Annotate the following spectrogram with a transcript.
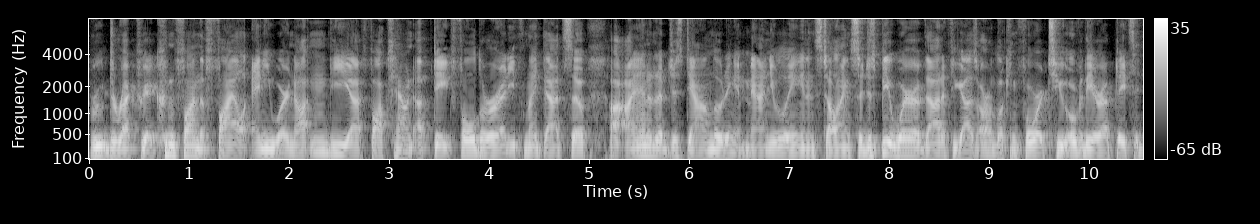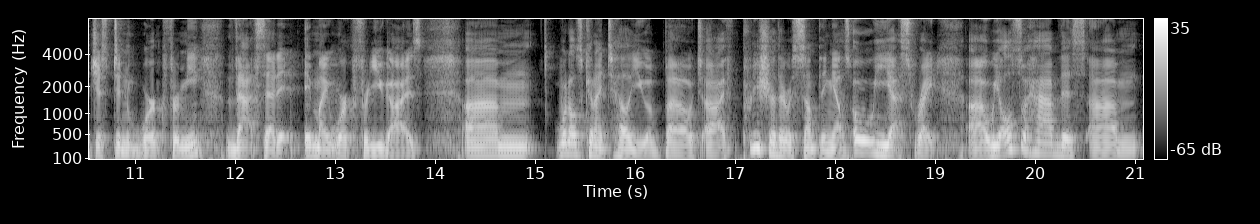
root directory, I couldn't find the file anywhere, not in the uh, Foxhound update folder or anything like that. So uh, I ended up just downloading it manually and installing. So just be aware of that if you guys are looking forward to over-the-air updates. It just didn't work for me. That said, it, it might work for you guys. Um, what else can I tell you about? Uh, I'm pretty sure there was something else. Oh, yes, right. Uh, we also have this um,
